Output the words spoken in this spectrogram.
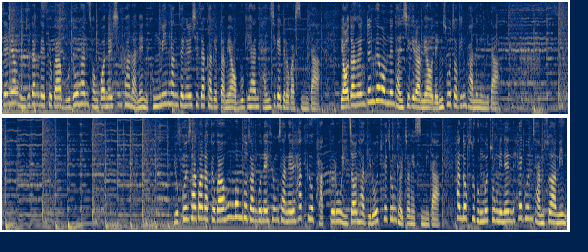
이재명 민주당 대표가 무도한 정권을 심판하는 국민 항쟁을 시작하겠다며 무기한 단식에 들어갔습니다. 여당은 뜬금없는 단식이라며 냉소적인 반응입니다. 육군 사관학교가 홍범도 장군의 흉상을 학교 밖으로 이전하기로 최종 결정했습니다. 한덕수 국무총리는 해군 잠수함인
